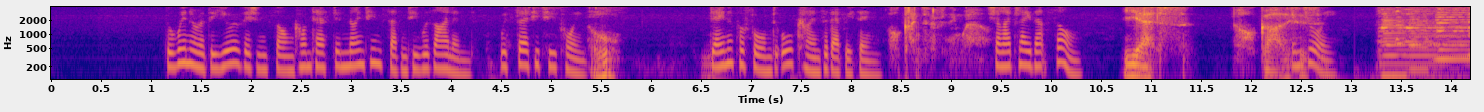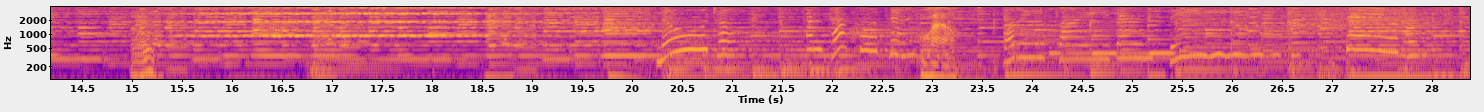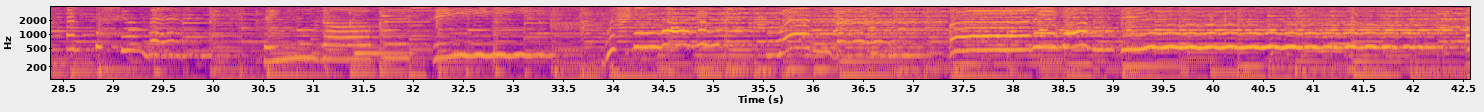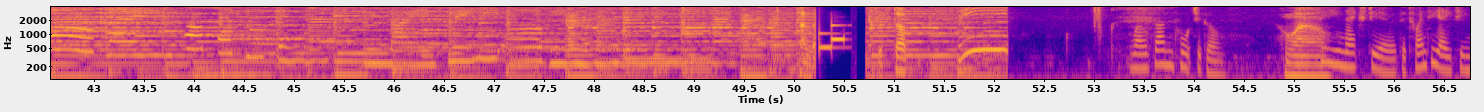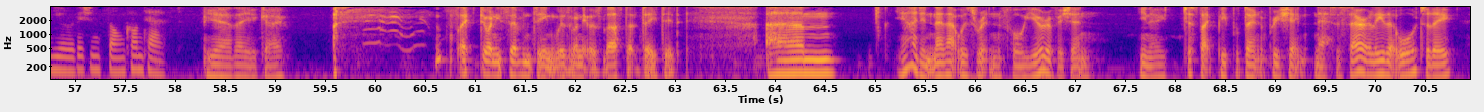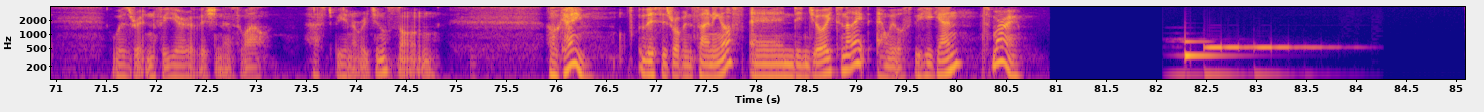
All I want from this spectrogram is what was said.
The winner of the Eurovision Song Contest in 1970 was Ireland, with 32 points. Oh, Dana performed all kinds of everything. all kinds of everything. Wow. Shall I play that song? Yes. Oh god, this is. Enjoy. Oh. Snowdrops and daffodils, Wow. Alexa, stop. See Well done, Portugal. See you next year at the 2018 Eurovision Song Contest. Yeah, there you go. so 2017 was when it was last updated. Um, yeah, I didn't know that was written for Eurovision. You know, just like people don't appreciate necessarily that Waterloo was written for Eurovision as well. Has to be an original song. Okay, this is Robin signing off and enjoy tonight, and we'll speak again tomorrow.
